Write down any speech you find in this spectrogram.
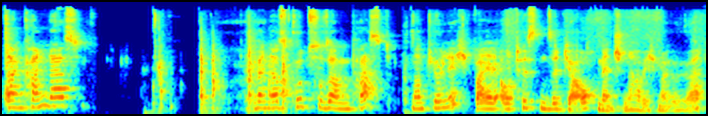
Dann kann das, wenn das gut zusammenpasst, natürlich, weil Autisten sind ja auch Menschen, habe ich mal gehört.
